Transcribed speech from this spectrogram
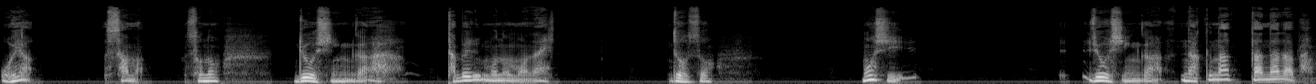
親様、その両親が食べるものもない。どうぞ、もし、両親が亡くなったならば、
